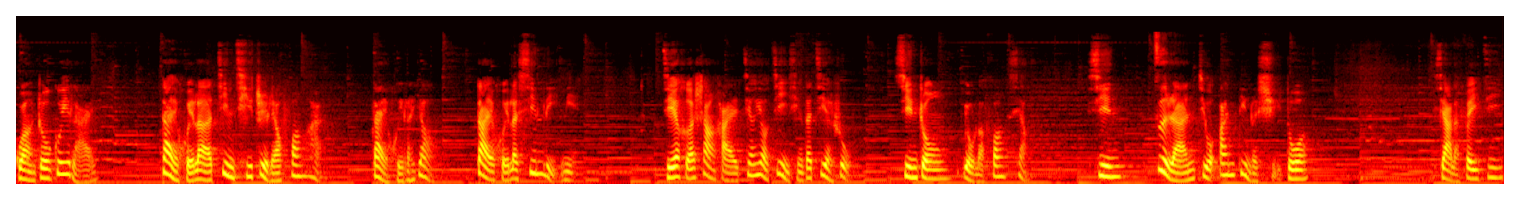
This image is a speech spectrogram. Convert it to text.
广州归来，带回了近期治疗方案，带回了药，带回了新理念。结合上海将要进行的介入，心中有了方向，心自然就安定了许多。下了飞机，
